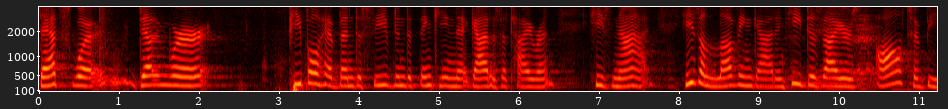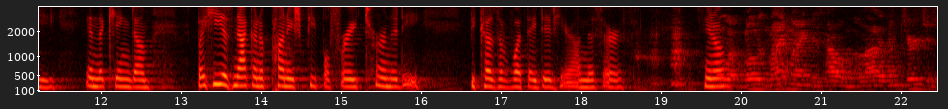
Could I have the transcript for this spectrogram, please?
That's what, where people have been deceived into thinking that God is a tyrant. He's not. He's a loving God, and He desires all to be in the kingdom, but He is not going to punish people for eternity because of what they did here on this earth. You know? What blows my mind is how a lot of them churches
